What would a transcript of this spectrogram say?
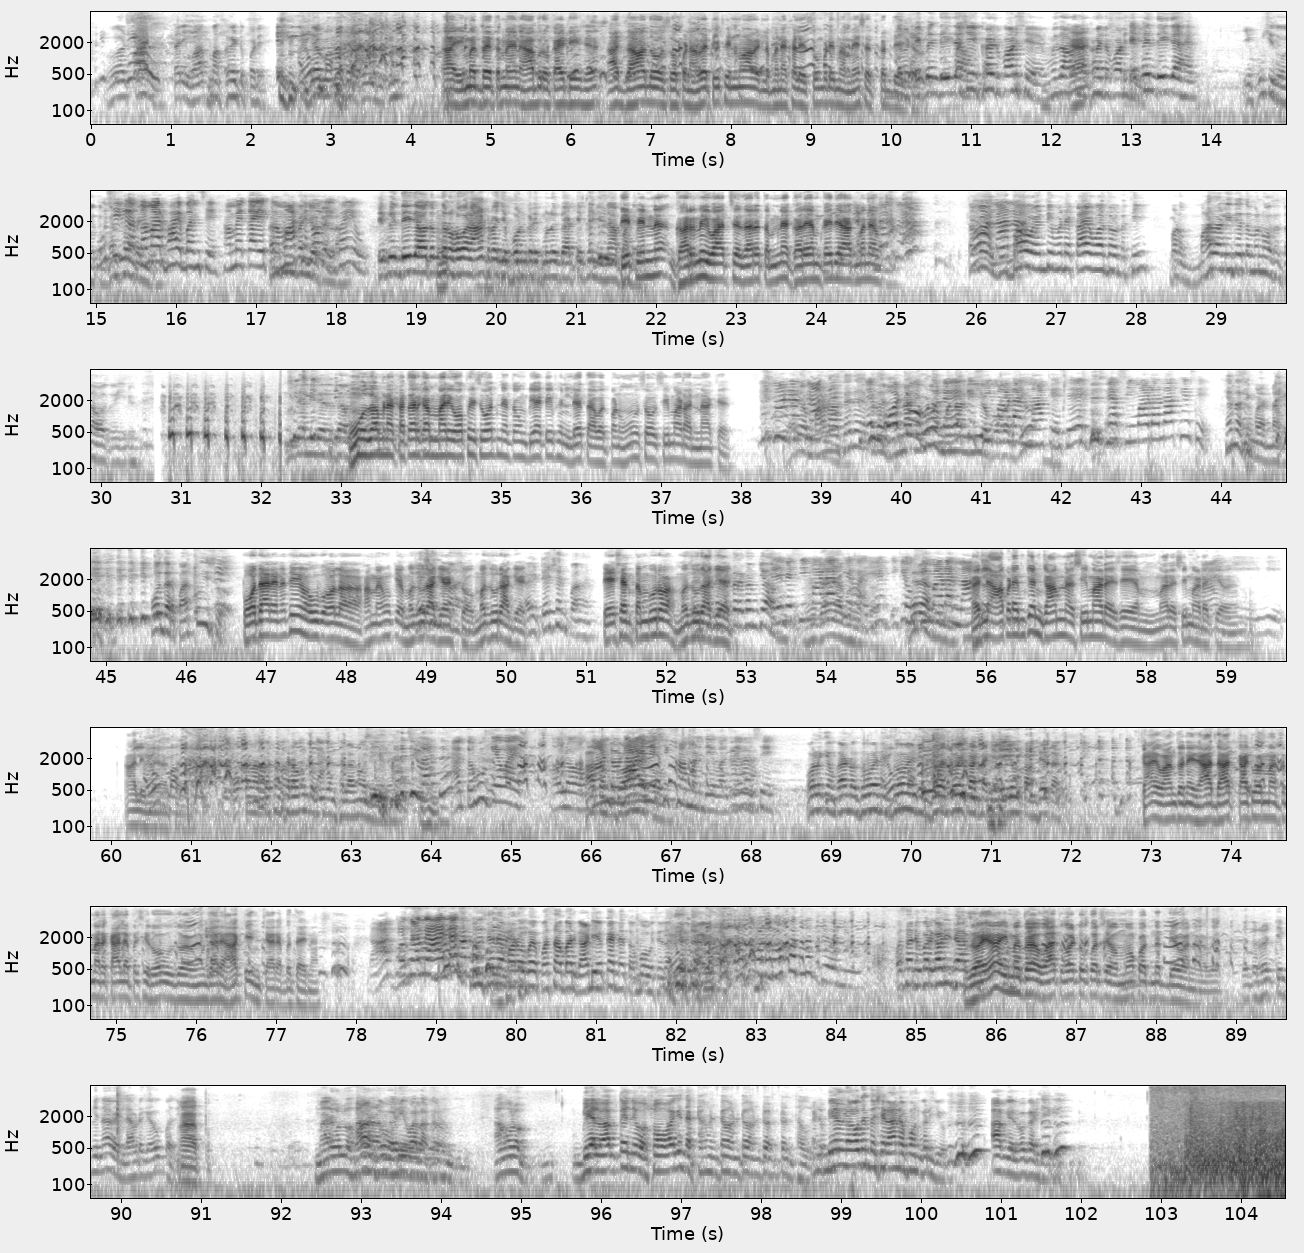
તારી વાતમાં ઘટ પડે જે ગમે તે બોલી. હા હિંમતભાઈ તમે એને આબરો કાઢી છે. આજ જવા દો છો પણ હવે ટિફિન નો આવે એટલે મને ખાલી સુમડીમાં મેસેજ કરી દેજો. ટિફિન દઈ જા. પછી ઘટ પડશે. મજા આવે ઘટ પડશે. ટિફિન દઈ જા હે ઈ પૂછી દો પૂછી લ્યો તમાર ભાઈ બનશે. અમે કાઈ એક માથે નો લઈ ભાઈ એવું. ટિફિન દઈ જાવ તમે તારો સવારે આઠ વાગે ફોન કરી મને આ ટિફિન ના પાડે. ટિફિન ને ઘરની વાત છે જયારે તમને ઘરે એમ કહી દે આજ મને તમે જતાવો એનાથી મને કાઈ વાંધો નથી પણ મારા લીધે તમે નો થતા જોઈએ બીજા હું જો હમણાં કતારગામ મારી ઓફિસ હોત ને તો હું બે ટિફિન લેતા આવત પણ હું સૌ સીમાડા જ નાખે. એટલે માણસ છે ને કદાચ ખોટું મનાલી હોય ને, બોલે કે સીમાડા નાખે છે. એ સીમાડા નાખે છે. હેના સિંગડા નાખે પોદર નથી ઊભો ઓલા અમે શું કે મજૂરા ગેટ છો? મજૂરા ગેટ. સ્ટેશન પાસે. સ્ટેશન તંબુરો મજૂરા ગેટ. અત્યારે કેમ ક્યાં એને સીમાડા કહેવાય કે સીમાડા નાખે. એટલે આપણે એમ કે ને ગામના સીમાડે છે એમ મારે સીમાડે કહેવાય. દેવી. આ તો હું કહેવાય ઓલો ગાંડો ડાયને શિખામણ દેવા જેવું છે. ઓલે કેમ ગાંડો ધોવે ને ધોવે ને કાઢ નાખે એવું કામ દેતા કાંઈ વાંધો નહીં આ દાંત કાઢવામાં તમારે કાલે પછી રોવું જોઈએ હું જ્યારે હાકીને ત્યારે બધાયના. મારો ભાઈ પસા બાર ગાડી હકાય ને તો બહુ છે. પસાની ગાડી એમાં તો વાત વટ ઉપર છે મોકો જ નથી દેવાનો હવે. તો રોજ ટિફિન આવે એટલે આપણે કેવું પડે હા. મારે ઓલો હા, હાર જો ગરીવાલા આમ ઓલો બેલ વાગતો ને સો વાગે ને ટન ટન ટન ટન ટન થવું અને બેલ ન વગર તો શેર આને ફોન કરજો. આ બેલ વગાડી.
